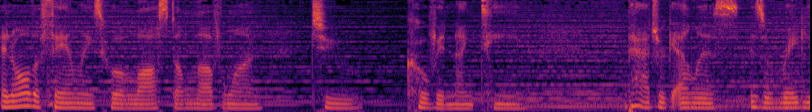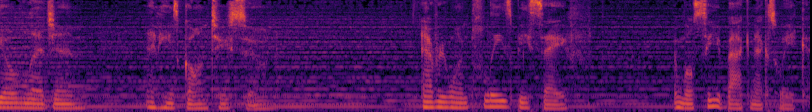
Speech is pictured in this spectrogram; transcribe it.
and all the families who have lost a loved one to COVID 19. Patrick Ellis is a radio legend and he's gone too soon. Everyone, please be safe, and we'll see you back next week.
